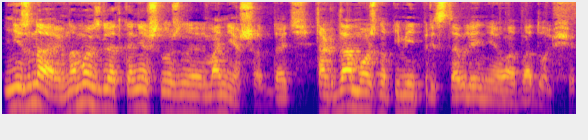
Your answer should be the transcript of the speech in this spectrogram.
Не знаю. На мой взгляд, конечно, нужно манеж отдать. Тогда можно иметь представление об Адольфе.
